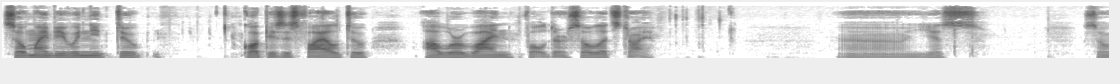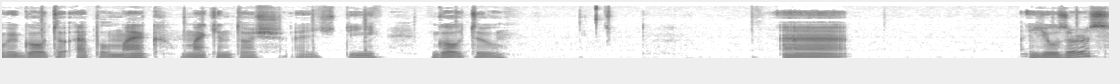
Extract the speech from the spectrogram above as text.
So maybe we need to copy this file to our wine folder. So let's try. Uh, yes. So we go to Apple Mac, Macintosh HD, go to uh, users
